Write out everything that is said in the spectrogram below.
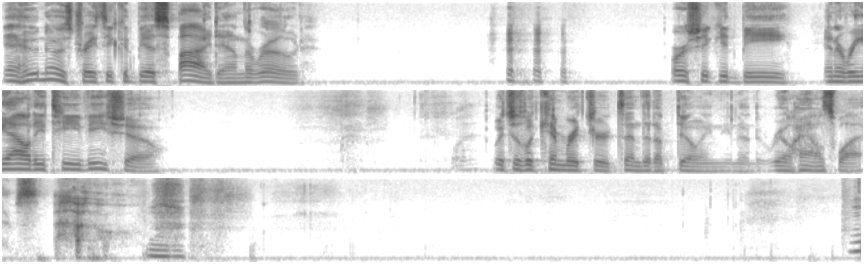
Yeah, who knows? Tracy could be a spy down the road, or she could be in a reality TV show, which is what Kim Richards ended up doing. You know, the Real Housewives. Mm. Yeah.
